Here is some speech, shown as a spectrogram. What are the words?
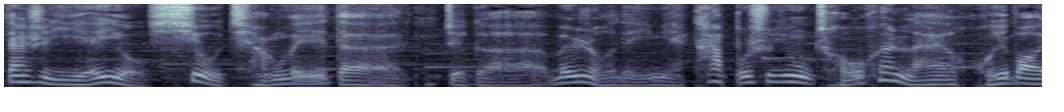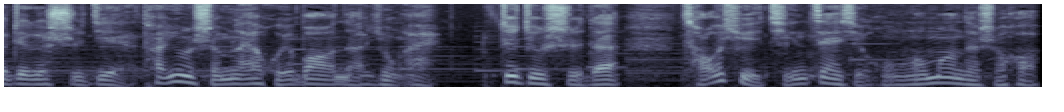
但是也有。嗅蔷薇的这个温柔的一面，它不是用仇恨来回报这个世界，它用什么来回报呢？用爱，这就使得曹雪芹在写《红楼梦》的时候，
